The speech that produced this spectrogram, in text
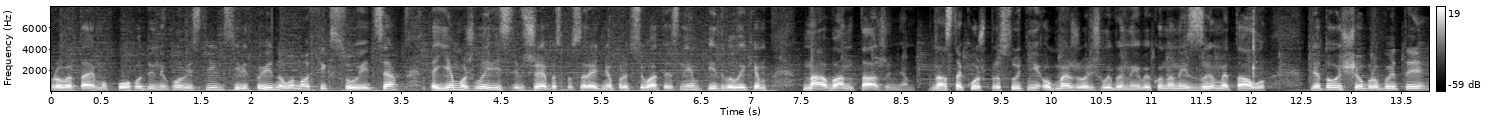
провертаємо по годинниковій стрілці, відповідно воно фіксується та є можливість вже безпосередньо працювати з ним під великим навантаженням. У нас також присутній обмежувач глибини, виконаний з металу, для того, щоб робити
